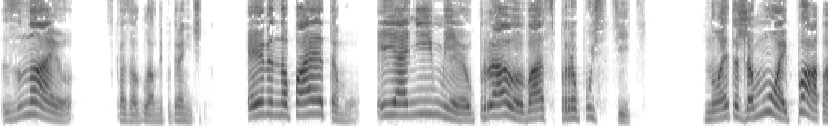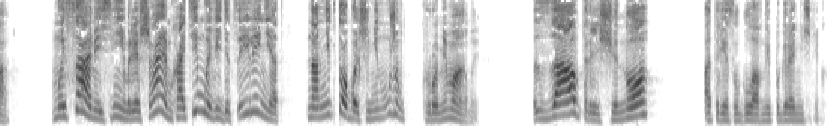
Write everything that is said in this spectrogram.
«Знаю», — сказал главный пограничник. «Именно поэтому я не имею права вас пропустить». «Но это же мой папа! Мы сами с ним решаем, хотим мы видеться или нет. Нам никто больше не нужен, кроме мамы». «Запрещено!» — отрезал главный пограничник.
